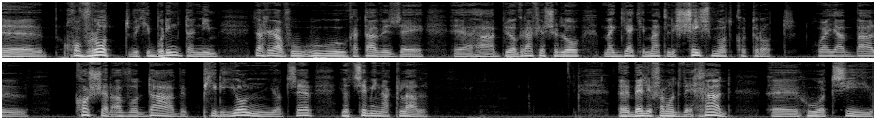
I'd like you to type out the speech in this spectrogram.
אה, חוברות וחיבורים קטנים. דרך אגב, הוא, הוא כתב איזה, אה, הביוגרפיה שלו מגיעה כמעט ל-600 כותרות. הוא היה בעל כושר עבודה ופריון יוצר, יוצא מן הכלל. אה, ב-1901 הוא הוציא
